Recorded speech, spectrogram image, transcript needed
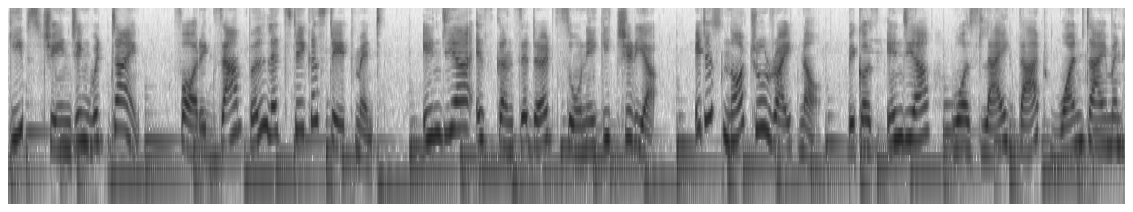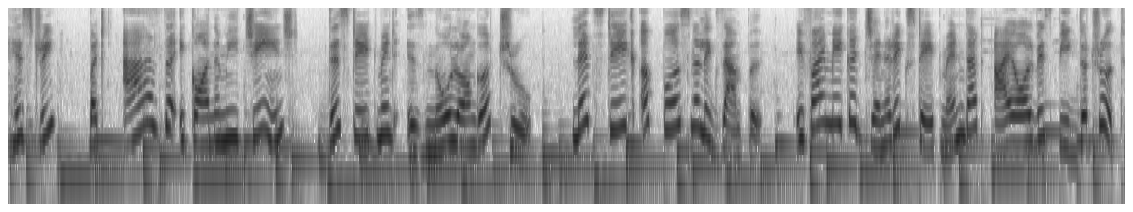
keeps changing with time. For example, let's take a statement India is considered Sone ki chidiya. It is not true right now because India was like that one time in history, but as the economy changed, this statement is no longer true. Let's take a personal example. If I make a generic statement that I always speak the truth,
